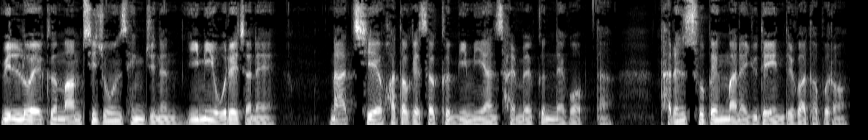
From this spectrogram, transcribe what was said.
윌로의 그 맘씨 좋은 생쥐는 이미 오래전에 나치의 화덕에서 그 미미한 삶을 끝내고 없다. 다른 수백만의 유대인들과 더불어.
